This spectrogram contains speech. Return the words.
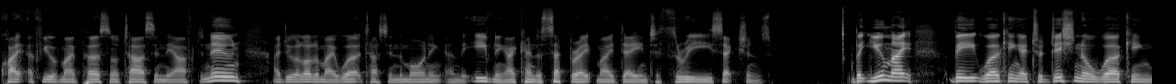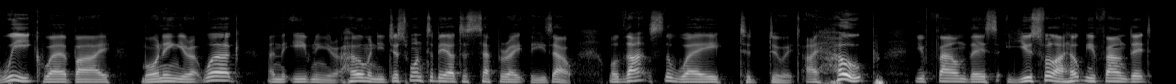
quite a few of my personal tasks in the afternoon. I do a lot of my work tasks in the morning and the evening. I kind of separate my day into three sections. But you might be working a traditional working week whereby morning you're at work, and the evening you're at home and you just want to be able to separate these out. Well, that's the way to do it. I hope you found this useful. I hope you found it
